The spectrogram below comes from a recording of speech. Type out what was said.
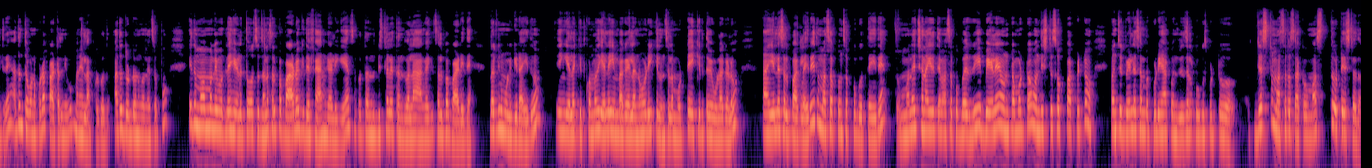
ಇದ್ದರೆ ಅದನ್ನು ತೊಗೊಂಡು ಕೂಡ ಪಾಟಲ್ಲಿ ನೀವು ಮನೇಲಿ ಹಾಕ್ಕೊಳ್ಬೋದು ಅದು ದೊಡ್ಡ ಒಣಗೊನೆ ಸೊಪ್ಪು. ಇದು ಮಾಮೂಲಿ ಮೊದಲೇ ಹೇಳಿ ತೋರಿಸೋದಲ್ಲ ಸ್ವಲ್ಪ ಬಾಡೋಗಿದೆ ಫ್ಯಾನ್ಗಳಿಗೆ. ಸ್ವಲ್ಪ ತಂದು, ಬಿಸಿಲಲ್ಲೇ ತಂದ್ವಲ್ಲ, ಹಾಗಾಗಿ ಸ್ವಲ್ಪ ಬಾಡಿದೆ. ನಗಲು ಮುಳು ಗಿಡ ಇದು. ಹಿಂಗೆಲ್ಲ ಕಿತ್ಕೊಂಡು ಎಲೆ ಹಿಂಭಾಗ ಎಲ್ಲ ನೋಡಿ ಕೆಲವೊಂದು ಸಲ ಮೊಟ್ಟೆ ಇಕ್ಕಿರ್ತವೆ ಹುಳಗಳು. ಎಲೆ ಸ್ವಲ್ಪ ಆಗಲ ಇದೆ. ಇದು ಮಸಪ್ಪು ಸೊಪ್ಪು ಗೊತ್ತೇ ಇದೆ. ತುಂಬಾ ಚೆನ್ನಾಗಿರುತ್ತೆ ಮಸೊಪ್ಪು ಬರ್ರಿ ಬೇಳೆ ಒಂದು ಟೊಮೊಟೊ ಒಂದಿಷ್ಟು ಸೊಪ್ಪು ಹಾಕ್ಬಿಟ್ಟು ಒಂಚೂರು ಬೇಳೆ, ಸಾಂಬಾರು ಪುಡಿ ಹಾಕಿ ಒಂದು ವಿಸಲ್ ಕೂಗಿಸ್ಬಿಟ್ಟು ಜಸ್ಟ್ ಮೊಸರು ಸಾಕು. ಮಸ್ತ್ ಟೇಸ್ಟ್ ಅದು.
